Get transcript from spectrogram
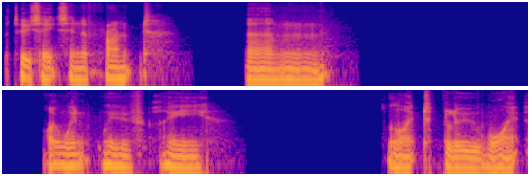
the two seats in the front. Um, I went with a light blue white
